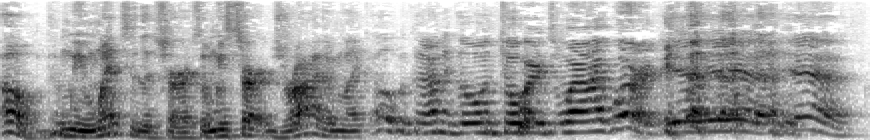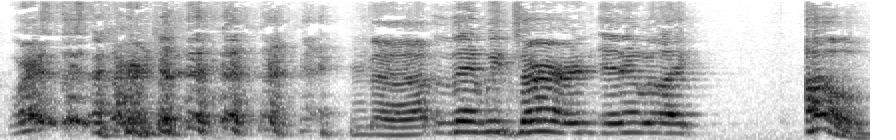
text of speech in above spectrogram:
oh, then we went to the church and we start driving. I'm like, oh, we're kind of going towards where I work. yeah, yeah, yeah. Where's this church? no. Then we turned and then we're like, oh,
